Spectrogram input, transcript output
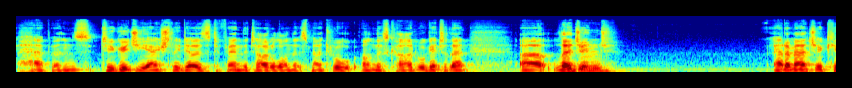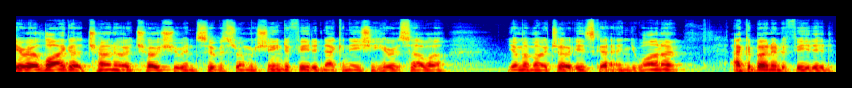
happens. Taguchi actually does defend the title on this match. We'll, on this card, we'll get to that. Uh, Legend had a match. Akira Liger, Chono, Choshu, and Super Strong Machine defeated Nakanishi, Hirasawa, Yamamoto, Iizuka, and Yuano. Akebono defeated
